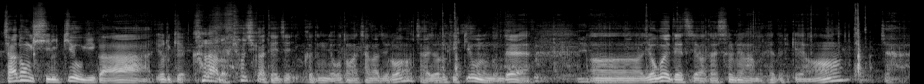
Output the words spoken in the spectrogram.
자동 실 끼우기가 이렇게 칼라로 표시가 되지 있거든요. 이것도 마찬가지로. 자, 이렇게 끼우는 건데, 어, 요거에 대해서 제가 다시 설명 한번 해드릴게요. 자,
